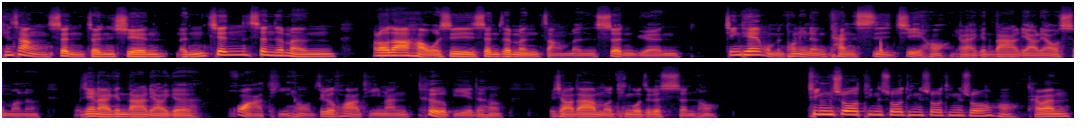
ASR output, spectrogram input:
天上圣真仙，人间圣真门。Hello，大家好，我是圣真门掌门圣元。今天我们通灵人看世界，哈，要来跟大家聊聊什么呢？我今天来跟大家聊一个话题，哈，这个话题蛮特别的，哈，不晓得大家有没有听过这个神，哈？听说，听说，听说，听说，哈，台湾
